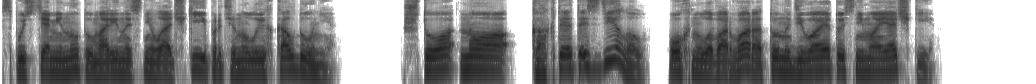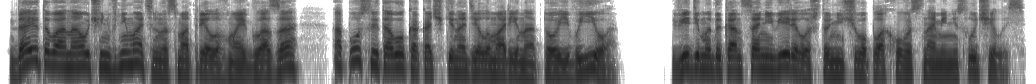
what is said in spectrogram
Спустя минуту Марина сняла очки и протянула их колдуне. «Что? Но... «Как ты это сделал?» — охнула Варвара, то надевая, то снимая очки. До этого она очень внимательно смотрела в мои глаза, а после того, как очки надела Марина, то и в ее. Видимо, до конца не верила, что ничего плохого с нами не случилось.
